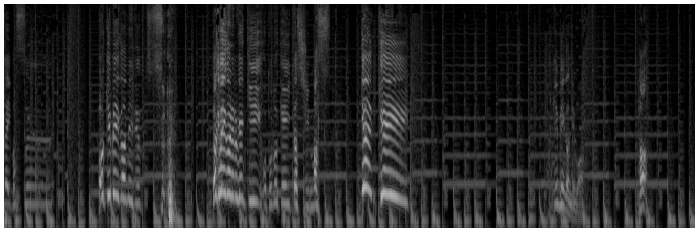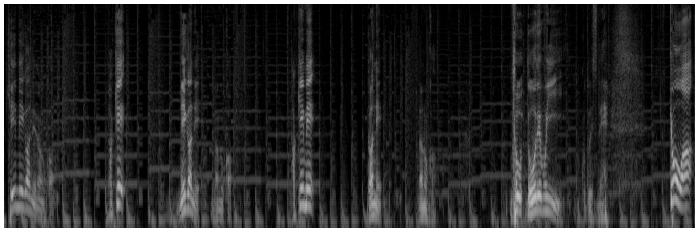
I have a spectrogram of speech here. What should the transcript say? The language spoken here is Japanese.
ざいます。竹メガネです竹メガネの元気お届けいたします。元気。竹メガネはたけメガネなのか。竹メガネなのか。竹目ガネなのか。どどうでもいいことですね。今日は、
